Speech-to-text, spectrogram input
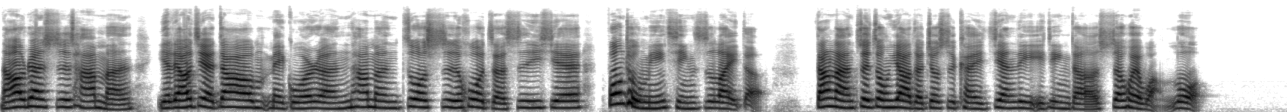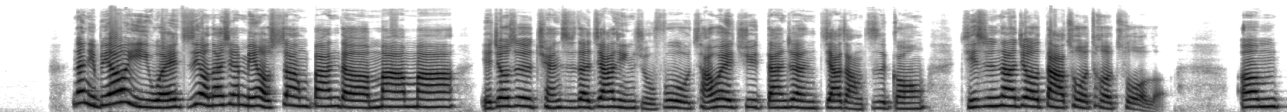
然后认识他们，也了解到美国人他们做事或者是一些风土民情之类的。当然，最重要的就是可以建立一定的社会网络。那你不要以为只有那些没有上班的妈妈。也就是全职的家庭主妇才会去担任家长自工，其实那就大错特错了。嗯，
